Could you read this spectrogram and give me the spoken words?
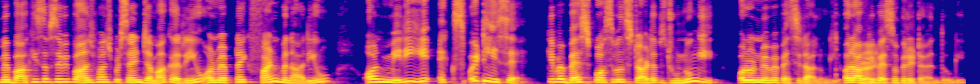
मैं बाकी सबसे भी पाँच पाँच परसेंट जमा कर रही हूँ और मैं अपना एक फंड बना रही हूँ और मेरी ये एक्सपर्टीज है कि मैं बेस्ट पॉसिबल स्टार्टअप्स ढूंढूँगी और उनमें मैं पैसे डालूँगी और आपके Right. पैसों पर रिटर्न दूँगी।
